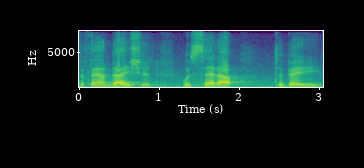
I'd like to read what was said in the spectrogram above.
The foundation was set up to be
